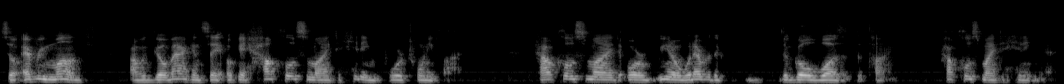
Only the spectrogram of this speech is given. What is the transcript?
So every month I would go back and say, okay, how close am I to hitting 425? How close am I to, or you know, whatever the, the goal was at the time. How close am I to hitting that?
